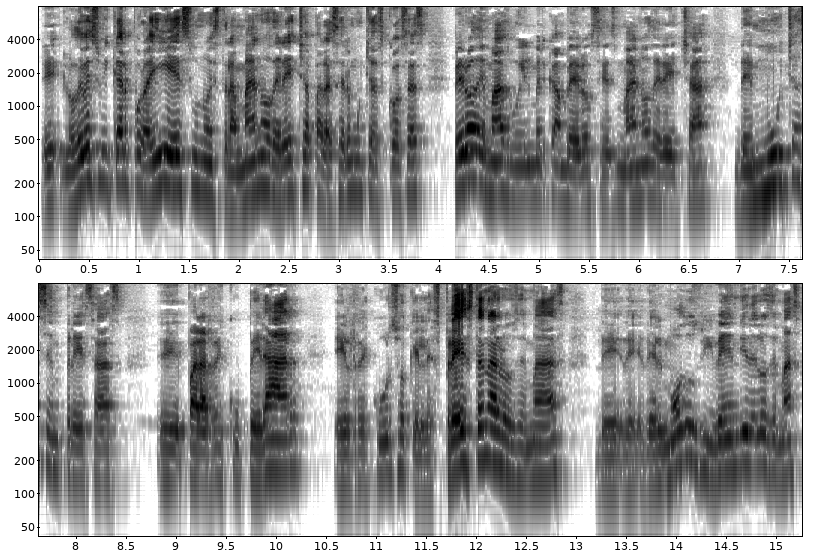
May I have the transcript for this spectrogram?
eh, lo debes ubicar por ahí, es nuestra mano derecha para hacer muchas cosas, pero además Wilmer Camberos es mano derecha de muchas empresas eh, para recuperar el recurso que les prestan a los demás, del modus vivendi de los demás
